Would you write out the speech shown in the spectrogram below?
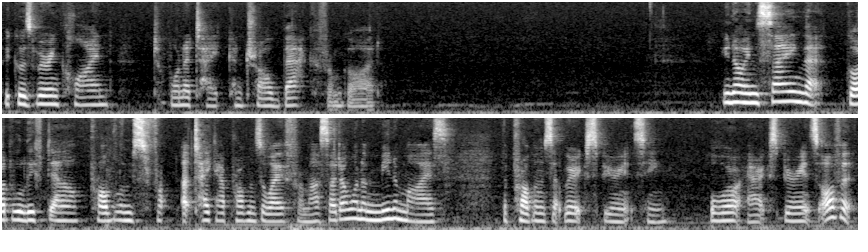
because we're inclined to want to take control back from God. You know, in saying that God will lift our problems, from, uh, take our problems away from us, I don't want to minimize the problems that we're experiencing or our experience of it.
